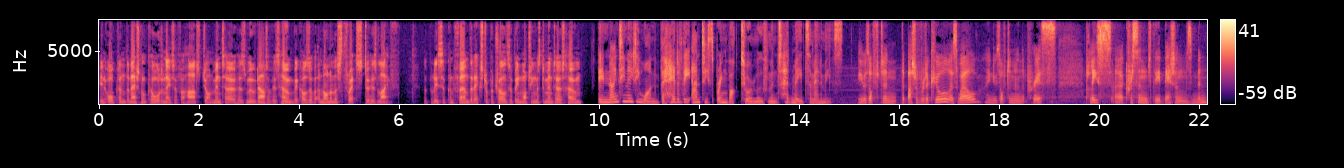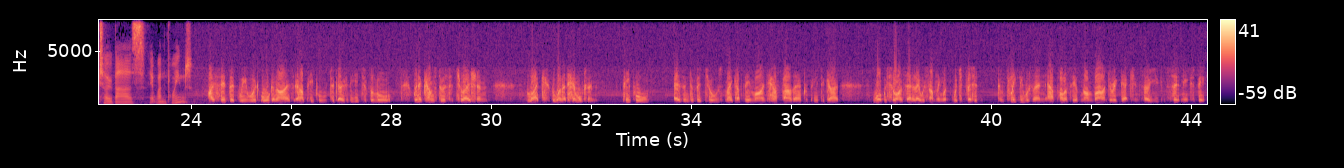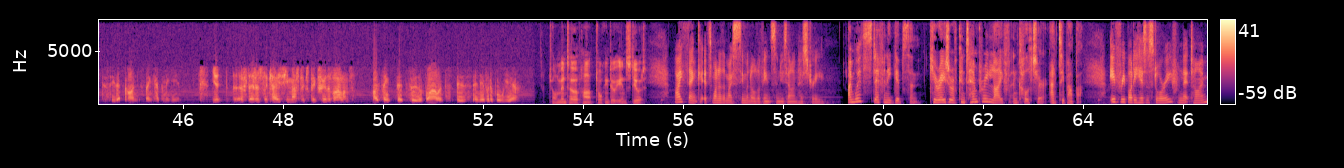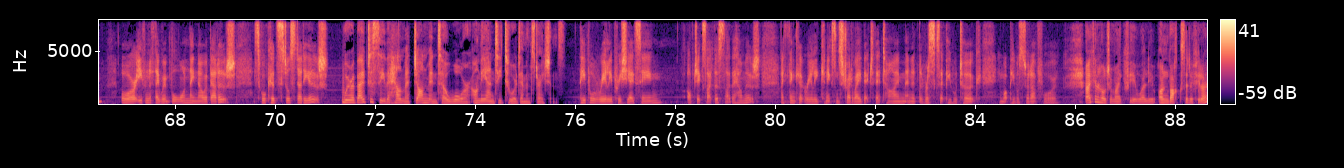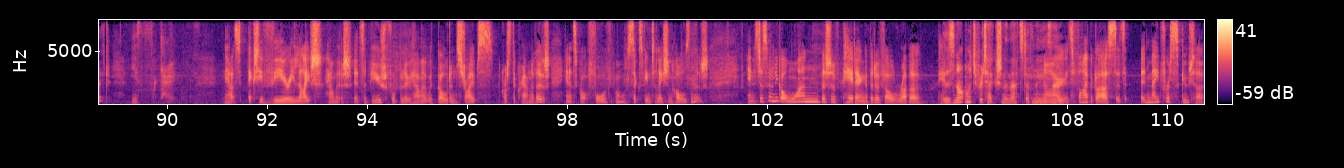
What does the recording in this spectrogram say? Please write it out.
In Auckland, the national coordinator for HART, John Minto, has moved out of his home because of anonymous threats to his life. The police have confirmed that extra patrols have been watching Mr. Minto's home. In 1981, the head of the anti Springbok tour movement had made some enemies. He was often the butt of ridicule as well, and he was often in the press. Police uh, christened their batons Minto bars at one point. I said that we would organise our people to go to the edge of the law. When it comes to a situation like the one at Hamilton, people as individuals make up their mind how far they are prepared to go. What we saw on Saturday was something which fitted completely within our policy of non-violent direct action, so you can certainly expect to see that kind of thing happen again. Yet, if that is the case, you must expect further violence. I think that further violence is inevitable, yeah. John Minto of HART talking to Ian Stewart. I think it's one of the most seminal events in New Zealand history. I'm with Stephanie Gibson, curator of contemporary life and culture at Te Papa. Everybody has a story from that time, or even if they weren't born, they know about it. School kids still study it. We're about to see the helmet John Minto wore on the anti tour demonstrations. People really appreciate seeing objects like this, like the helmet. I think it really connects them straight away back to that time and the risks that people took and what people stood up for. I can hold your mic for you while you unbox it if you like. Yes, okay. Now it's actually a very light helmet. It's a beautiful blue helmet with golden stripes across the crown of it, and it's got four, oh, six ventilation holes in it, and it's just only got one bit of padding, a bit of old rubber. Pad. There's not much protection in that, Stephanie, no, is there? it's fiberglass. It's made for a scooter.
